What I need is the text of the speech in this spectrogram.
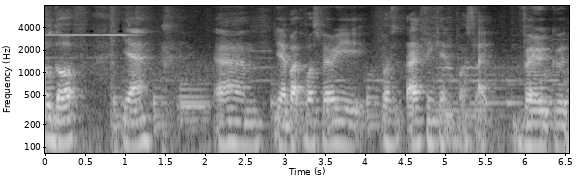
Told off. Yeah, um, yeah, but was very was I think it was like very good.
